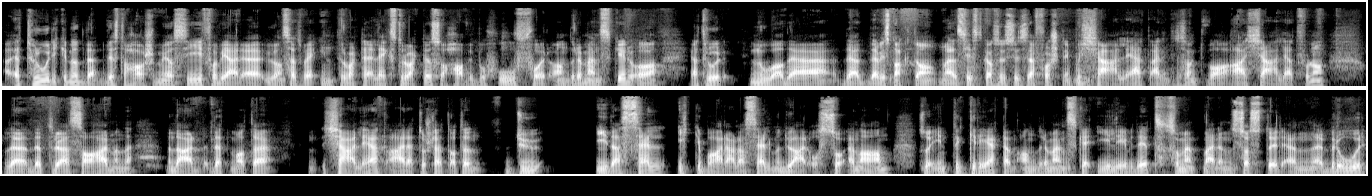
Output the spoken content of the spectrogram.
Jeg tror ikke nødvendigvis det har så mye å si, for vi er, eh, uansett om vi er introverte eller ekstroverte, så har vi behov for andre mennesker. Og jeg tror noe av det, det, det vi snakket om sist gang, så syns jeg forskning på kjærlighet er interessant. Hva er kjærlighet for noe? Og det, det tror jeg jeg sa her, men det, men det er dette med at kjærlighet er rett og slett at du i deg selv ikke bare er deg selv, men du er også en annen. Så integrert den andre mennesket i livet ditt, som enten er en søster, en bror,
